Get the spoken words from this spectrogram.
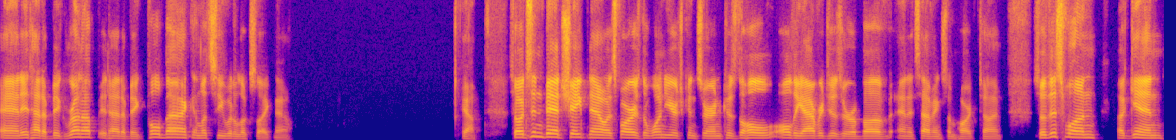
And it had a big run up, it had a big pullback. And let's see what it looks like now. Yeah. So it's in bad shape now as far as the one year is concerned because the whole, all the averages are above and it's having some hard time. So this one, again,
